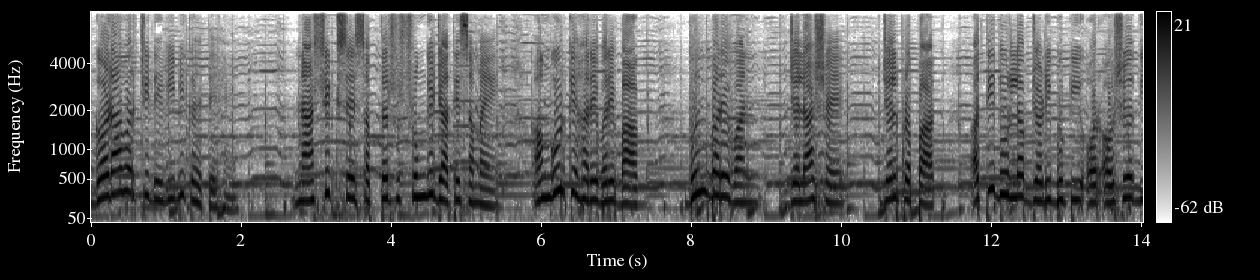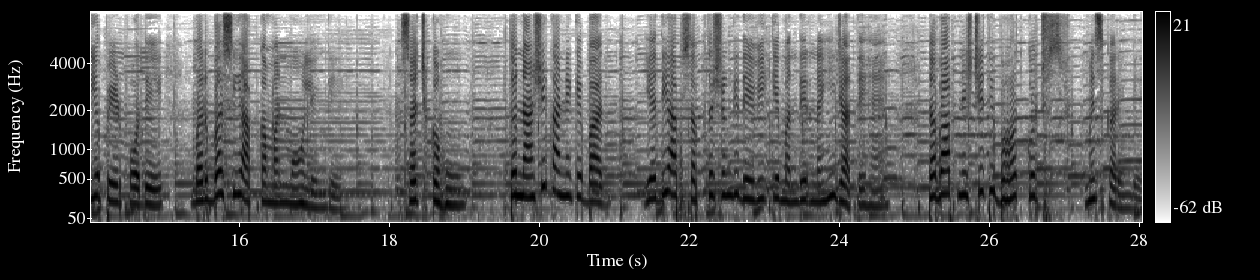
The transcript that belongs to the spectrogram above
गड़ावरची देवी भी कहते हैं। नासिक से सप्तशृंगी जाते समय अंगूर के हरे भरे बाग धुंध भरे वन, जलाशय, जलप्रपात, अति दुर्लभ जड़ी बूटी और औषधीय पेड़ पौधे बरबस ही आपका मन मोह लेंगे। सच कहूँ तो नासिक आने के बाद यदि आप सप्तशृंगी देवी के मंदिर नहीं जाते हैं, तब आप निश्चित ही बहुत कुछ मिस करेंगे।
